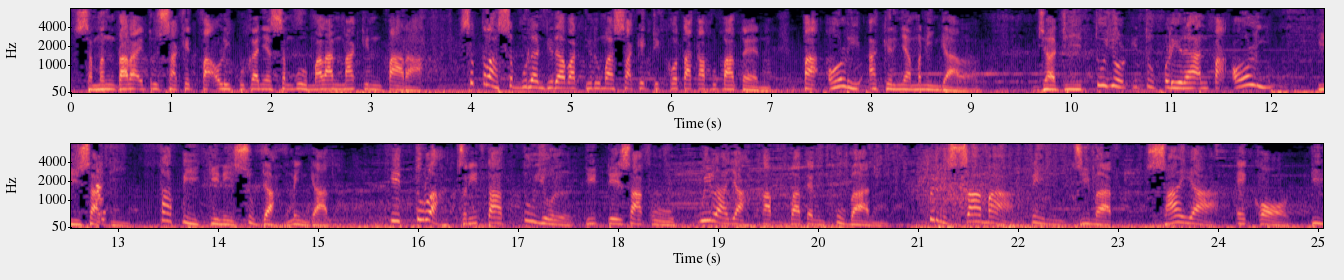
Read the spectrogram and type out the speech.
Sementara itu sakit Pak Oli bukannya sembuh malah makin parah. Setelah sebulan dirawat di rumah sakit di kota kabupaten, Pak Oli akhirnya meninggal. Jadi tuyul itu peliharaan Pak Oli. Bisa di, tapi kini sudah minggat. Itulah cerita tuyul di desaku, wilayah Kabupaten Tuban. bersama tim Jimat saya Eko di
